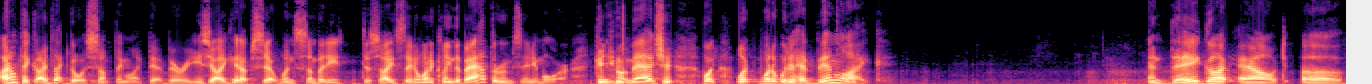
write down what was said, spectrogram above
I don't think I'd let go of something like that very easy. I get upset when somebody decides they don't want to clean the bathrooms anymore. Can you imagine what, what, what it would have been like? And they got out of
